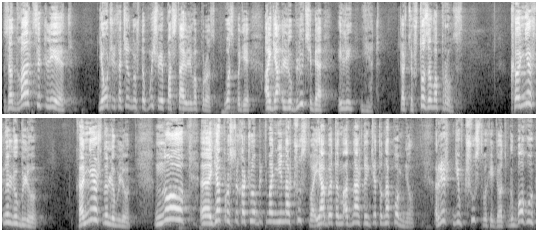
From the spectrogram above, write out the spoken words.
За 20 лет я очень хотел бы, чтобы мы себе поставили вопрос. Господи, а я люблю Тебя или нет? Скажите, что за вопрос? Конечно, люблю. Конечно, люблю. Но э, я просто хочу обратить внимание не на чувства. Я об этом однажды где-то напомнил. Речь не в чувствах идет. К Богу,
